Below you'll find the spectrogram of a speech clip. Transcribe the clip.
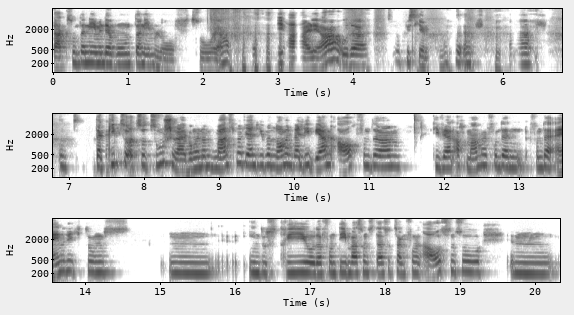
DAX-Unternehmen, der wohnt dann im Loft, so, ja. Ideal, ja, oder so ein bisschen. Äh, und da gibt es so, so Zuschreibungen und manchmal werden die übernommen, weil die werden auch von der, die werden auch manchmal von der, von der Einrichtungs, Industrie oder von dem, was uns da sozusagen von außen so ähm,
